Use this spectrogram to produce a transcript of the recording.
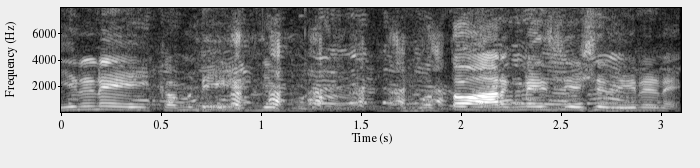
ఈయననే ఈ కమిటీ హెడ్ ఇప్పుడు. మొత్తం ఆర్గనైజ్ చేసేది ఈయననే.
